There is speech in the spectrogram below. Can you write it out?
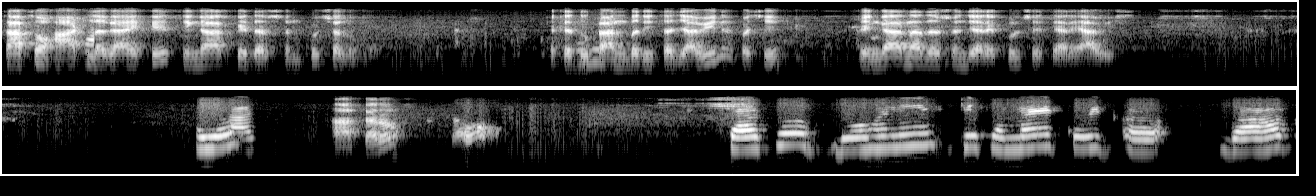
સાસો હાથ લગાય કે શ્રृंगार કે દર્શન? કો ચલુંગા એટલે દુકાન બધી સજાવીને પછી શ્રृंगाરના દર્શન જ્યારે ખુલશે ત્યારે આવીશ. હા કરો. સાસો દોહની કે સમય કોઈ ગ્રાહક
